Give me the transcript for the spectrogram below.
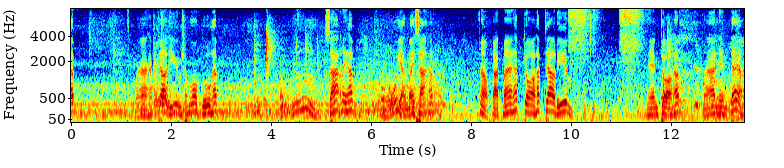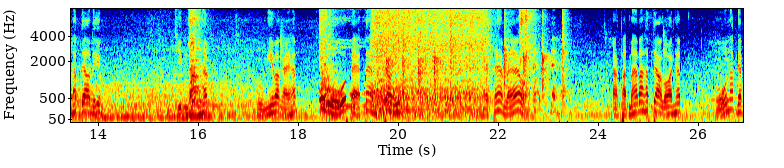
ครับ มาครับเจ้าดีมชะโงกดูครับอืมซะเลยครับโอ้อย่างไม่ซะครับอ้าวตักมาครับจอครับเจ้าดีมแหงจอครับมาเน้นแต้มครับเจ้าดีมกินดังครับดูงี้ว่าไงครับ โอ้โหแปดแต้มครับเจ้าดีแปดแต้มแล้วอะถัดมาบ้างครับเจ้าร้อนครับโอ้นับแบบ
